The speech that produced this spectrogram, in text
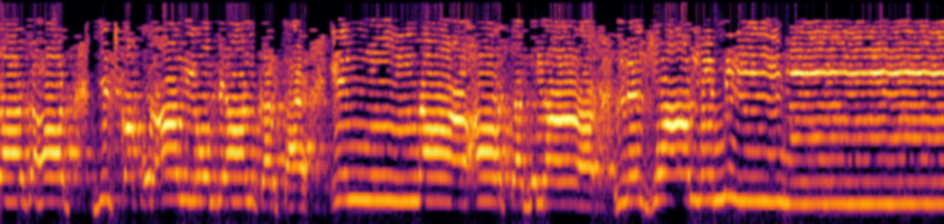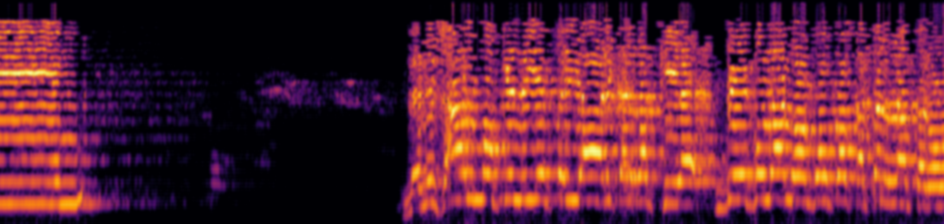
کا عذاب جس کا قرآن یوں بیان کرتا ہے، انا آتدنا لظالمین میں نے ظالموں کے لیے تیار کر رکھی ہے۔ بے گنا لوگوں کا قتل نہ کرو۔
